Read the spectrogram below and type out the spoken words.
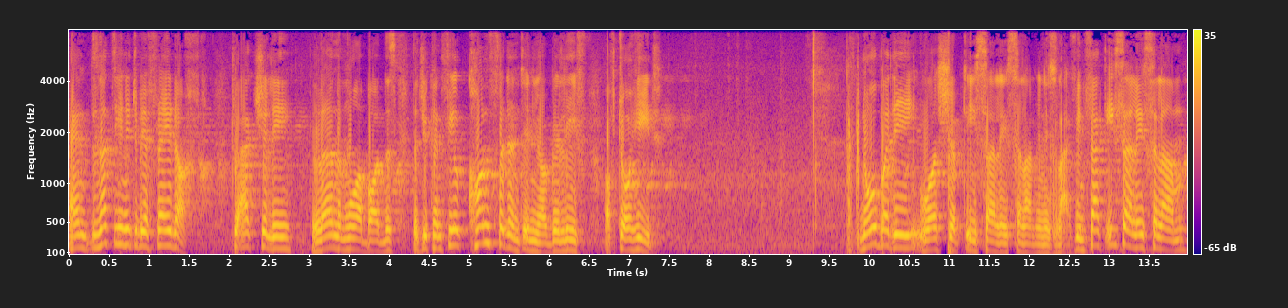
And there's nothing you need to be afraid of to actually learn more about this, that you can feel confident in your belief of Tawheed. Nobody worshipped Isa salam in his life. In fact, Isa salam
